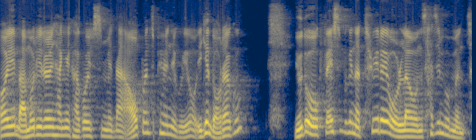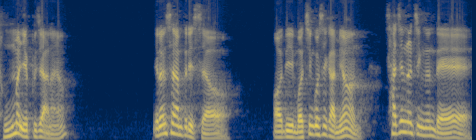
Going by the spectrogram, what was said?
거의 마무리를 향해 가고 있습니다. 아홉 번째 표현이고요. 이게 너라고? 유독 페이스북이나 트위터에 올라온 사진 보면 정말 예쁘지 않아요? 이런 사람들이 있어요. 어디 멋진 곳에 가면 사진을 찍는데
